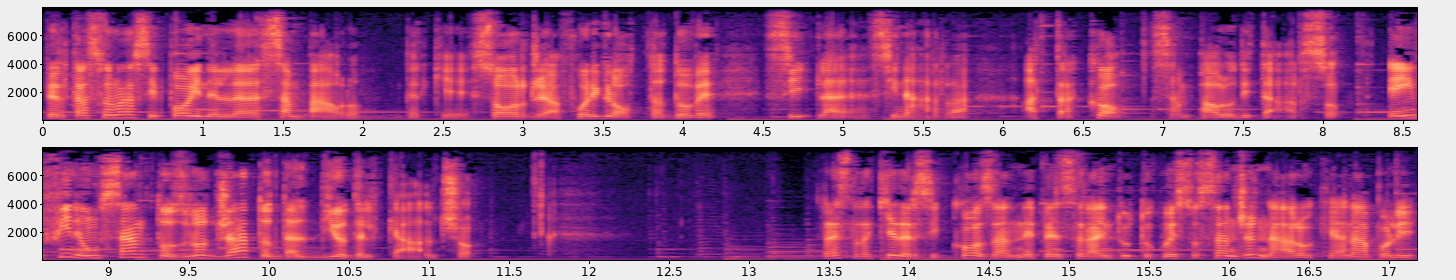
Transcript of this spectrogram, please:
per trasformarsi poi nel San Paolo, perché sorge a fuorigrotta dove si, la, si narra attraccò San Paolo di Tarso e infine un santo sloggiato dal dio del calcio. Resta da chiedersi cosa ne penserà in tutto questo San Gennaro che a Napoli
